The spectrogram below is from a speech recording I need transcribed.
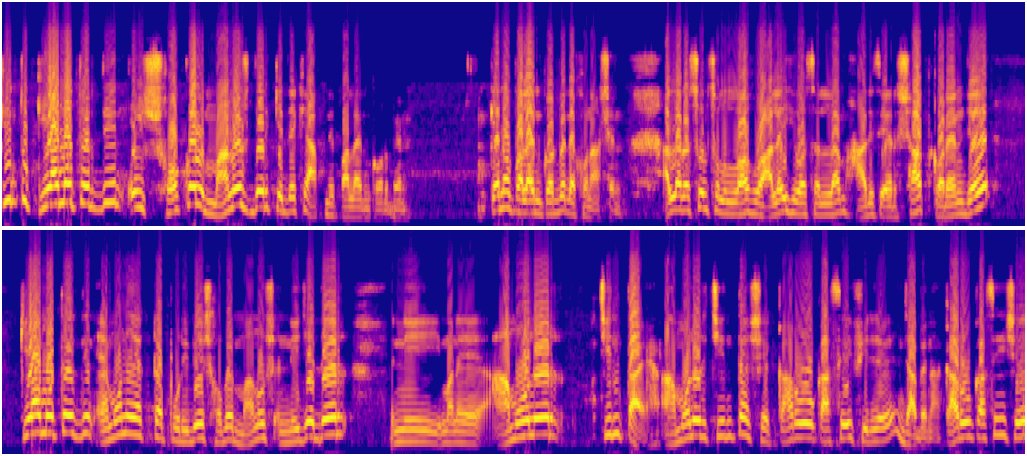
কিন্তু কিয়ামতের দিন এই সকল মানুষদেরকে দেখে আপনি পালায়ন করবেন। কেন পালায়ন করবেন? এখন আসেন। আল্লাহ রসুল সাল্লাল্লাহু আলাইহি ওয়াসাল্লাম হাদিসে এরশাদ করেন যে, কিয়ামতের দিন এমনই একটা পরিবেশ হবে মানুষ নিজেদের মানে আমলের চিন্তায় আমলের চিন্তায় সে কারও কাছেই ফিরে যাবে না। কারও কাছেই সে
